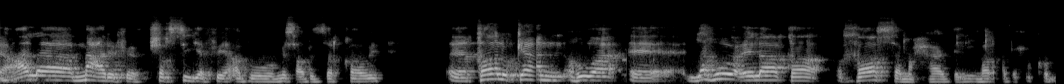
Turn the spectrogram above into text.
على معرفة شخصية في أبو مصعب الزرقاوي قالوا كان هو آه، له علاقة خاصة مع هذه المرأة بحكم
